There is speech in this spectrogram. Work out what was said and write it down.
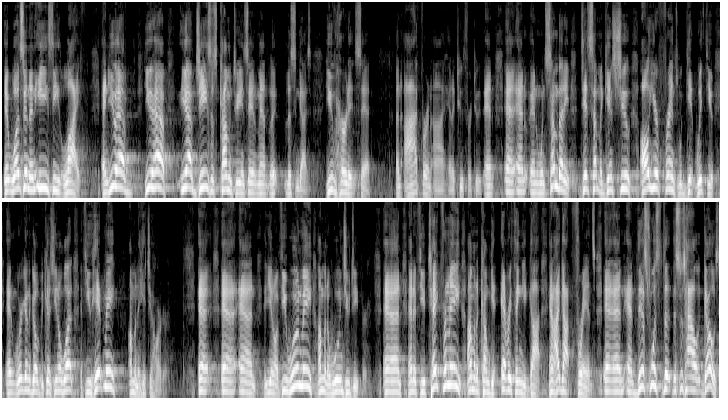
It wasn't an easy life. And you have, you have, you have Jesus coming to you and saying, man, listen, guys, you've heard it said, an eye for an eye and a tooth for a tooth. And, and, and, and when somebody did something against you, all your friends would get with you. And we're going to go because you know what? If you hit me, I'm going to hit you harder. And, and, and, you know, if you wound me, I'm going to wound you deeper. And, and if you take from me, I'm going to come get everything you got. And I got friends. And, and this was the, this is how it goes.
